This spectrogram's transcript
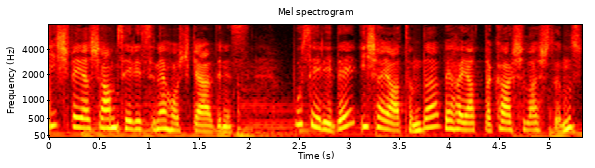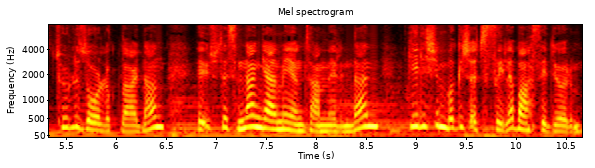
İş ve Yaşam serisine hoş geldiniz. Bu seride iş hayatında ve hayatta karşılaştığımız türlü zorluklardan ve üstesinden gelme yöntemlerinden gelişim bakış açısıyla bahsediyorum.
